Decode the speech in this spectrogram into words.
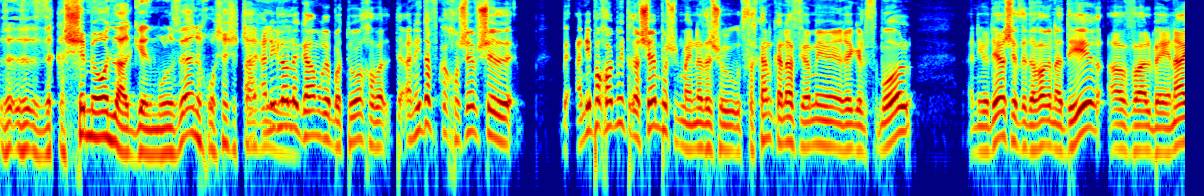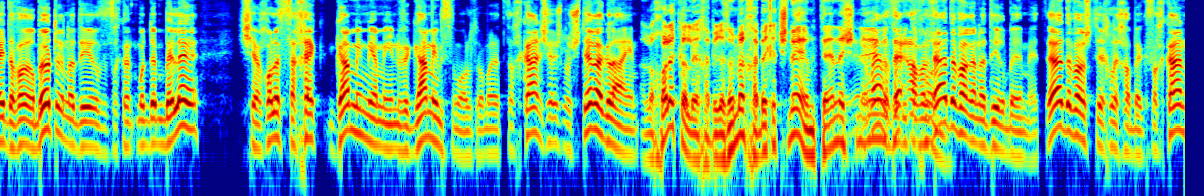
זה, זה, זה קשה מאוד להגן מול זה, אני חושב שצ'אבי... אני לא לגמרי בטוח, אבל אני דווקא חושב ש... אני פחות מתרשם פשוט מהעניין הזה שהוא שחקן כנף ימין רגל שמאל. אני יודע שזה דבר נדיר, אבל בעיניי דבר הרבה יותר נדיר זה שחקן כמו דמבלה, שיכול לשחק גם עם ימין וגם עם שמאל. זאת אומרת, שחקן שיש לו שתי רגליים. אני לא חולק עליך, בגלל זה אני אומר, חבק את שניהם, תן לשניהם אומר, את זה. אבל זה הדבר הנדיר באמת, זה הדבר שצריך לחבק. שחקן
